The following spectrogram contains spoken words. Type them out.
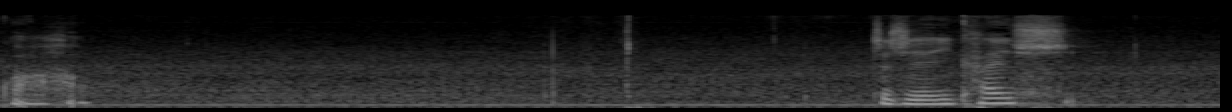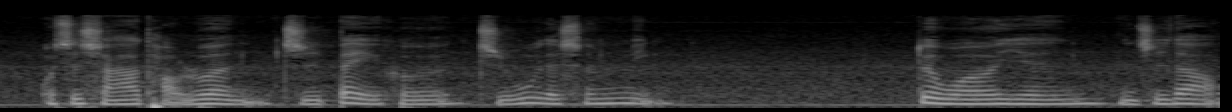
挂号。这节一开始，我是想要讨论植被和植物的生命。对我而言，你知道，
